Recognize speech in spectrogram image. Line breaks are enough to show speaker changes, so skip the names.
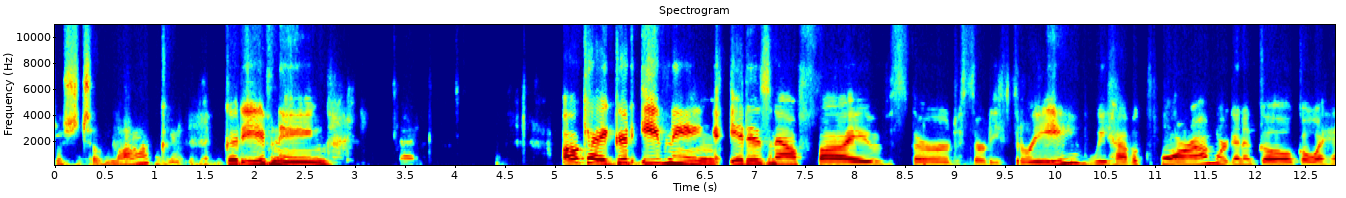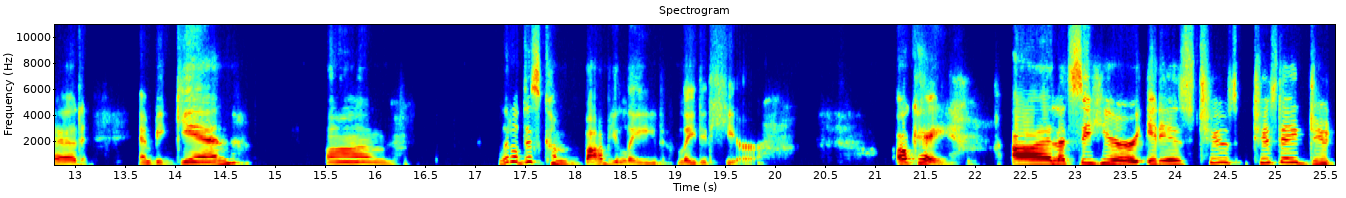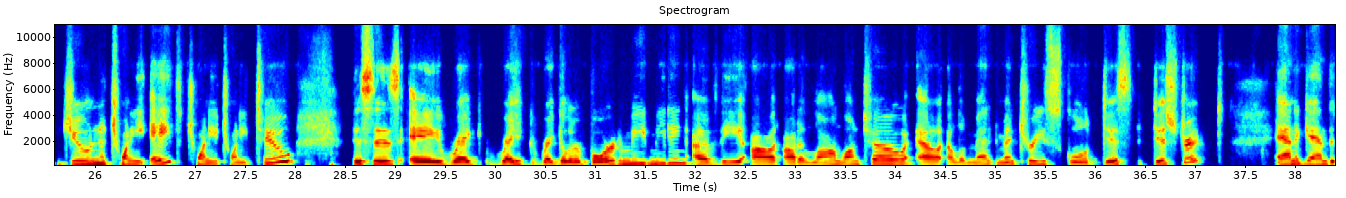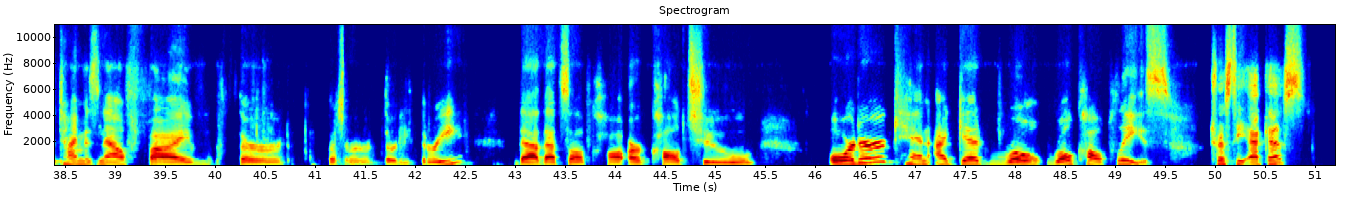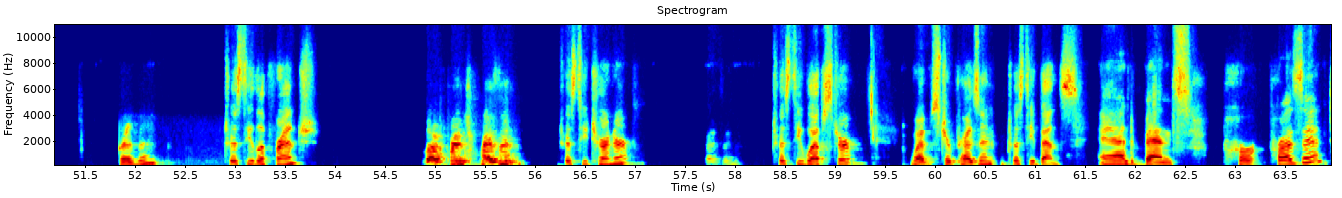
Push to lock. Good evening. Okay, good evening. It is now five third thirty-three. We have a quorum. We're gonna go, go ahead and begin. Um, little discombobulated here. Okay, uh, let's see here. It is Tues- Tuesday, June twenty-eighth, twenty twenty-two. This is a reg, reg, regular board meet, meeting of the Adelanto El- Elementary School Dis- District. And again, the time is now five third, thirty-three. That, that's all call, our call to order. Can I get roll, roll call, please?
Trustee Eckes,
Present?
trustee La French,
La French present.
trustee Turner,
Present.
trustee Webster,
Webster present.
trustee Benz.
And Benz per, present.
